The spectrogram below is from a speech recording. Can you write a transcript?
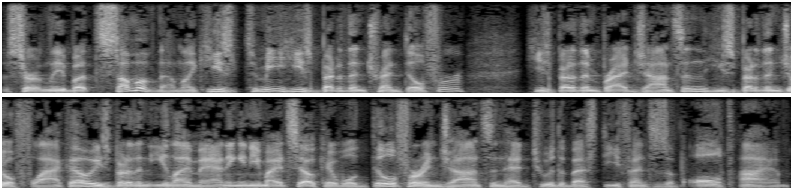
certainly, but some of them. Like he's to me, he's better than Trent Dilfer. He's better than Brad Johnson. He's better than Joe Flacco. He's better than Eli Manning. And you might say, okay, well, Dilfer and Johnson had two of the best defenses of all time,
